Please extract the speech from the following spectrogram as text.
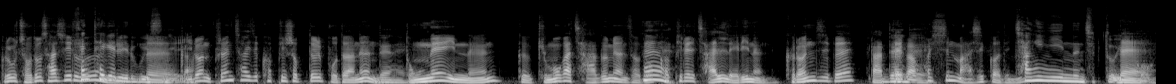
그리고 저도 사실은 생태계를 이루고 네, 있으니까. 이런 프랜차이즈 커피숍들보다는 네네. 동네에 있는 그 규모가 작으면서도 네. 커피를 잘 내리는 그런 집의 라떼가 네네. 훨씬 맛있거든요. 창인이 있는 집도 네. 있고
